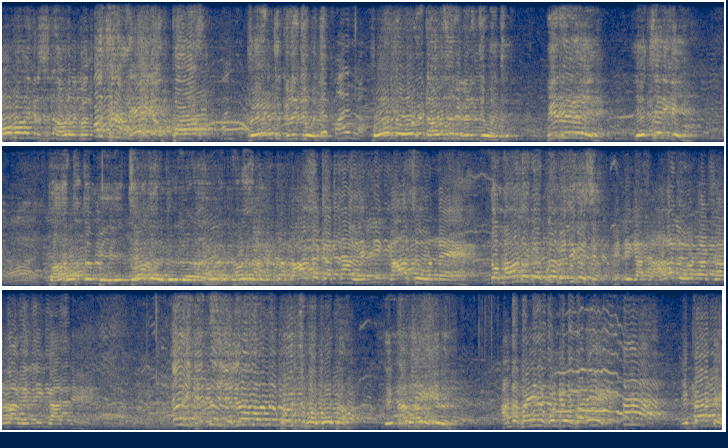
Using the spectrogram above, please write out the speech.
கோபாலகிருஷ்ணன் அவர்களுக்கு வந்து அப்பா பேண்ட் கிழிஞ்சு போச்சு. போட்டோட டவுசர் கிழிஞ்சு போச்சு. வீரர்களே எச்சரிக்கை. பார்த்து தம்பி எச்சரிக்கை இருக்குது இந்த மாட்டை கட்டினா வெள்ளி காசு ஒண்ணு. இந்த மாட்டை கட்டினா வெள்ளிக்காசு வெள்ளி காசு அழகு ஒண்ணா சார் வெள்ளி காசு. என்ன எல்லா மாடுமே போயிடுச்சுப்பா போப்பா. எங்க அந்த பையனை கொண்டு வா பாரு. நீ பேட்டு.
